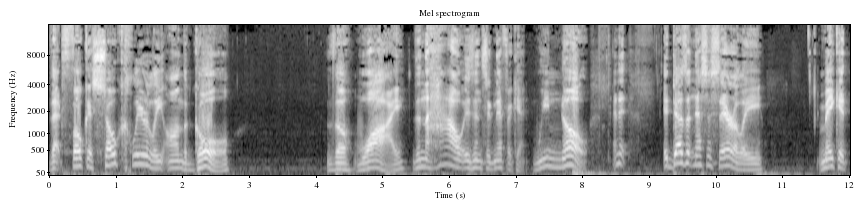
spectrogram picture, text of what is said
that focus so clearly on the goal, the why, then the how is insignificant. We know. And it it doesn't necessarily make it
